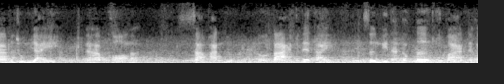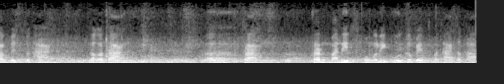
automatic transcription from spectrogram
การประชุมใหญ่นะครับของสหพันธ์โตต้าแห่งประเทศไทย ซึ่งมีท่านดรบูบานนะครับเป็นประธาน แล้วก็ทางเอ่อทางท่านมานิตพงศ์กรีกูลก็เป็นประธานสภา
